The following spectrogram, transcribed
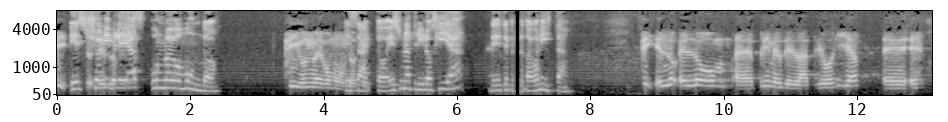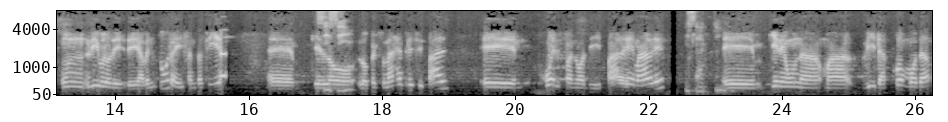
Sí, Es Johnny Bleas, Un Nuevo Mundo. Sí, un nuevo mundo. sí. Exacto. Es una trilogía de este protagonista. Sí, el, lo- el lo, eh, primero de la trilogía eh, es un libro de, de aventura y fantasía eh, que Sí, lo, sí. lo personaje principal, eh, huérfano de padre y madre, Exacto. eh, tiene una, una vida cómoda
